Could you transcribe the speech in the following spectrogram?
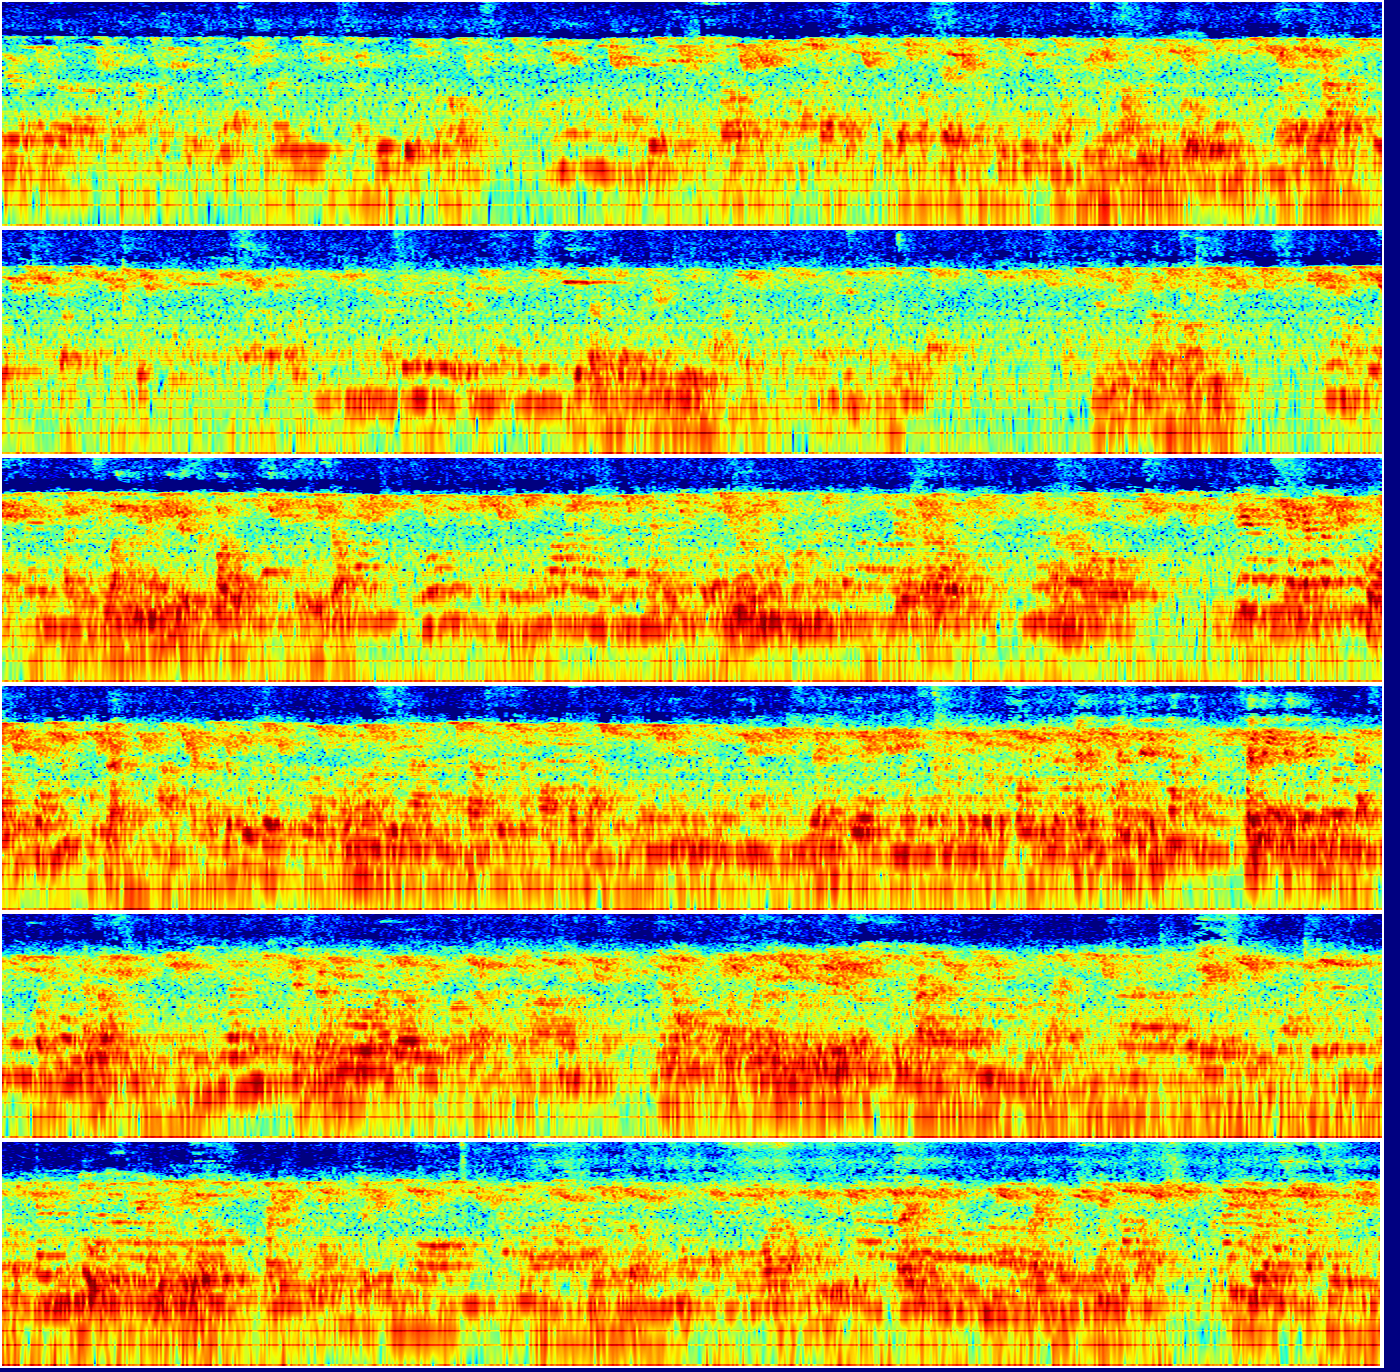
dia dia batang patut dia dari uh, lutut ke bawah. Jadi kalau kita kita pakai satu lutut yang besar itu, kalau dia patut tak Macam ni dia tak boleh dia tak bisa beli di Ini ulang putih. Hmm, buat kan. Belakang ini dia separuh hijau. Oh, bunga ada. Dia dia kalau kalau Dia mesti dapat kedua, bukan? bukan Tebu dia guna dengan macam dia sama banyak. Jadi dia kata kalau dia cari sini ikut pun tak apa. dia selalu ada di kawasan uh, sungai sungai Kan itu. kali itu semua lain lain dari yang besar tapi dia masih ada di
